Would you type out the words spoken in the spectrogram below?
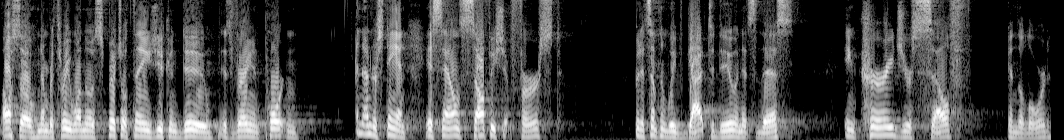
Also, number three, one of those spiritual things you can do is very important. And understand, it sounds selfish at first, but it's something we've got to do, and it's this encourage yourself in the Lord.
